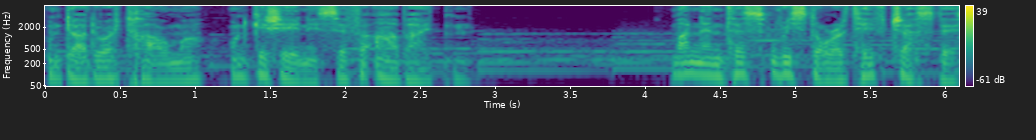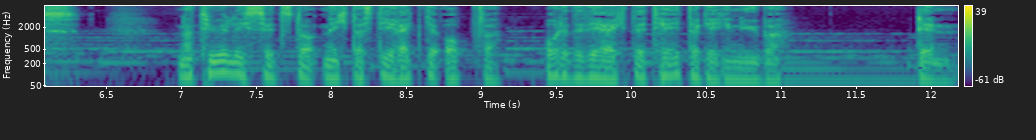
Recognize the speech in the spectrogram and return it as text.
und dadurch Trauma und Geschehnisse verarbeiten. Man nennt es Restorative Justice. Natürlich sitzt dort nicht das direkte Opfer oder der direkte Täter gegenüber. Denn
